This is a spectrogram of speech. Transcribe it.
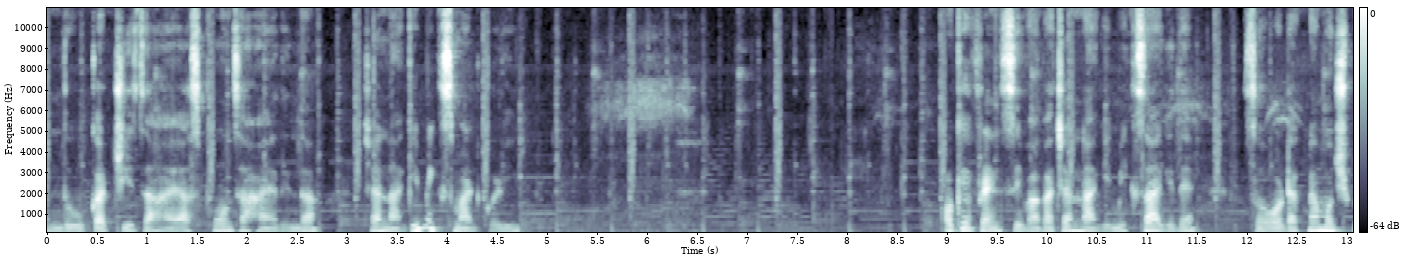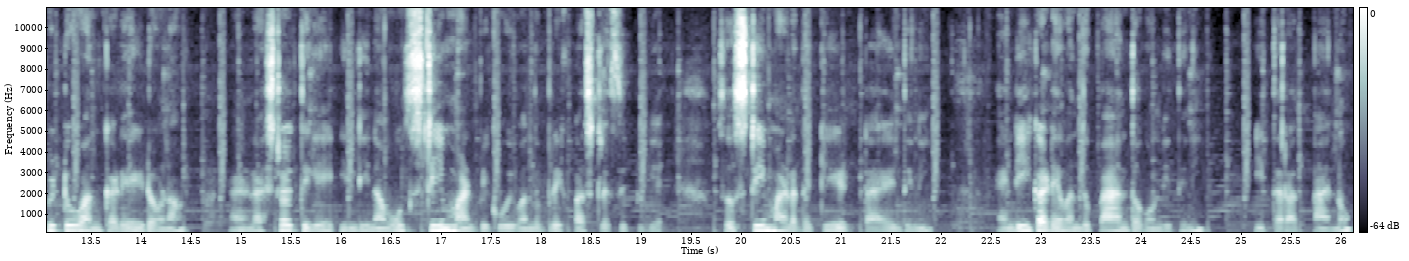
ಒಂದು ಕರ್ಚಿ ಸಹಾಯ ಸ್ಪೂನ್ ಸಹಾಯದಿಂದ ಚೆನ್ನಾಗಿ ಮಿಕ್ಸ್ ಮಾಡ್ಕೊಳ್ಳಿ. ಓಕೆ ಫ್ರೆಂಡ್ಸ್ ಇವಾಗ ಚೆನ್ನಾಗಿ ಮಿಕ್ಸ್ ಆಗಿದೆ. ಸೊ ಡಕ್ನ ಮುಚ್ಚಿಬಿಟ್ಟು ಒಂದು ಕಡೆ ಇಡೋಣ. ಆ್ಯಂಡ್ ಅಷ್ಟೊತ್ತಿಗೆ ಇಲ್ಲಿ ನಾವು ಸ್ಟೀಮ್ ಮಾಡಬೇಕು ಈ ಒಂದು ಬ್ರೇಕ್ಫಾಸ್ಟ್ ರೆಸಿಪಿಗೆ ಸೊ ಸ್ಟೀಮ್ ಮಾಡೋದಕ್ಕೆ ಇಡ್ತಾ ಇದ್ದೀನಿ. ಆ್ಯಂಡ್ ಈ ಕಡೆ ಒಂದು ಪ್ಯಾನ್ ತೊಗೊಂಡಿದ್ದೀನಿ. ಈ ಥರ ಪ್ಯಾನು.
